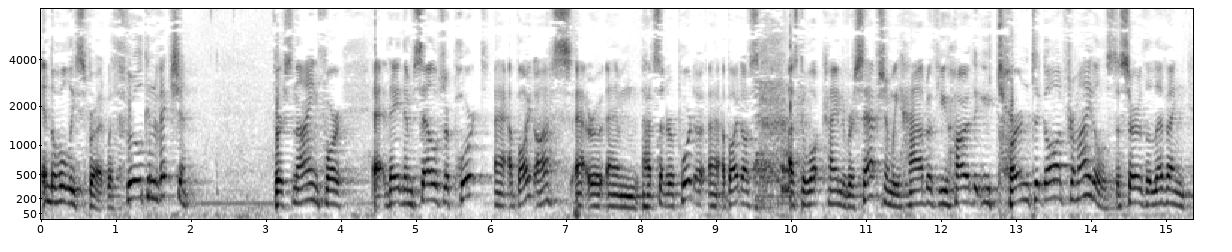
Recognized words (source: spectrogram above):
in the Holy Spirit, with full conviction. Verse 9, for uh, they themselves report uh, about us, uh, um, have sent a report uh, about us as to what kind of reception we had with you, how that you turned to God from idols to serve the living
